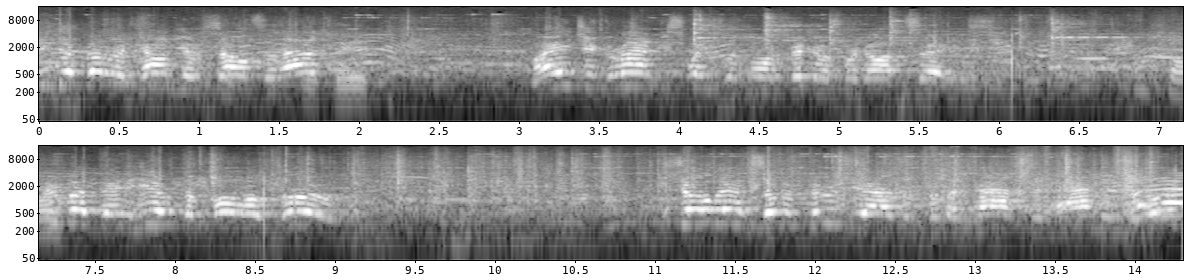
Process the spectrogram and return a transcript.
You better account yourselves of that? My aged granny swings with more vigor, for God's sake. but then here to follow through. Show then some enthusiasm for the task at hand and do it.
